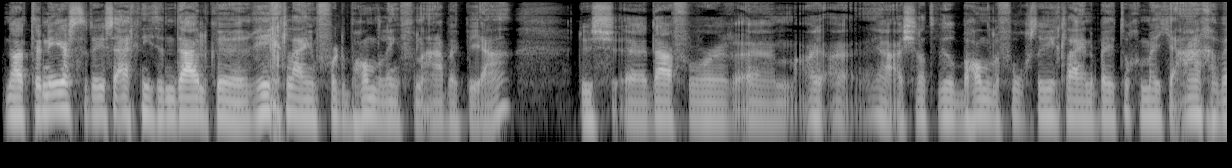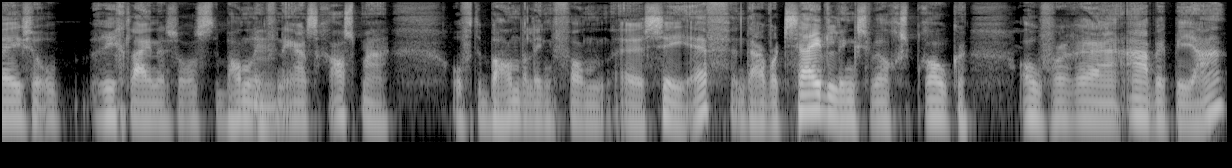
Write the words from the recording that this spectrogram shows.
nou, ten eerste, er is eigenlijk niet een duidelijke richtlijn voor de behandeling van ABPA. Dus eh, daarvoor, ehm, ja, als je dat wil behandelen volgens de richtlijnen, ben je toch een beetje aangewezen op richtlijnen zoals de behandeling Mm. van ernstig astma of de behandeling van eh, CF. En daar wordt zijdelings wel gesproken over eh, ABPA.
